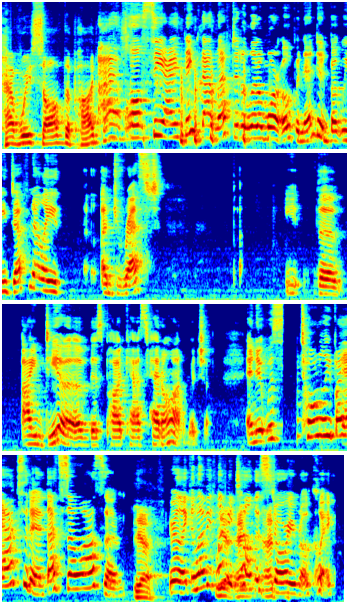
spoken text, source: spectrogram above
Have we solved the podcast? I, well, see, I think that left it a little more open ended, but we definitely addressed the idea of this podcast head on, which and it was totally by accident. That's so awesome. Yeah. You're like, let me let yeah, me tell the story real quick.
